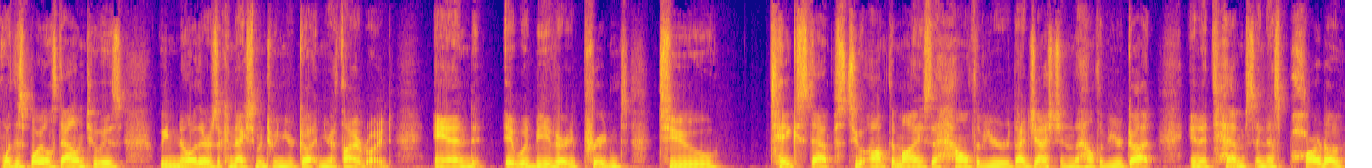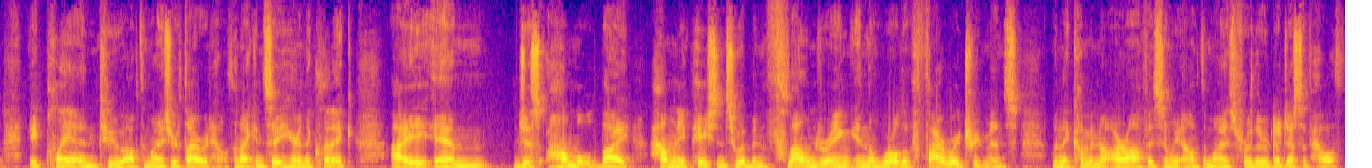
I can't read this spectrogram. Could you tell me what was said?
what this boils down to is we know there's a connection between your gut and your thyroid. And it would be very prudent to take steps to optimize the health of your digestion, the health of your gut, in attempts and as part of a plan to optimize your thyroid health. And I can say here in the clinic, I am just humbled by how many patients who have been floundering in the world of thyroid treatments, when they come into our office and we optimize for their digestive health,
